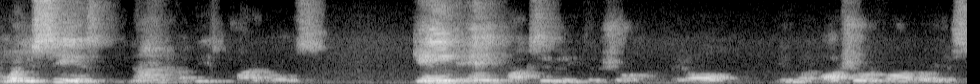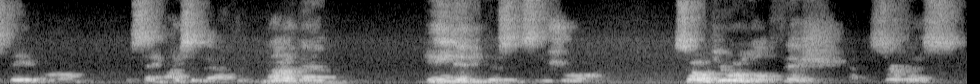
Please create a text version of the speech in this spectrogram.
And what you see is none of these particles gained any proximity to the shoreline. They all either went offshore farther or just stayed along the same isobath, but none of them gained any distance to the shoreline. So if you were a little fish at the surface,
